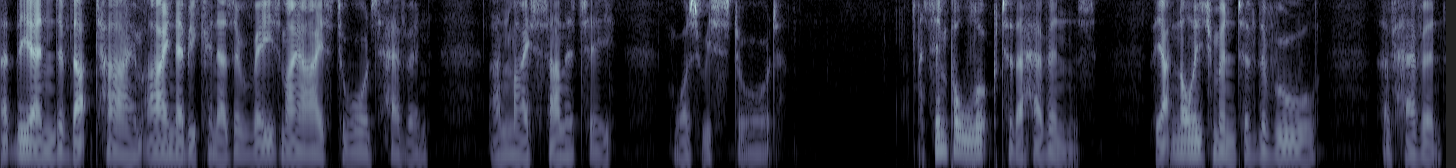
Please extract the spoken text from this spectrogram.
At the end of that time, I, Nebuchadnezzar, raised my eyes towards heaven, and my sanity was restored. A simple look to the heavens, the acknowledgement of the rule of heaven,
